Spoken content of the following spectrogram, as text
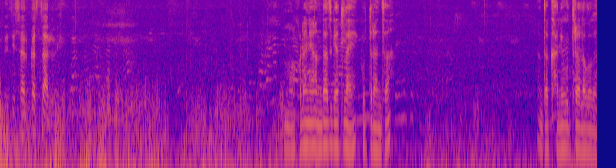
त्याची सर्कस चालू आहे. माकडाने अंदाज घेतला आहे कुत्र्यांचा. आता खाली उतरायला बघा.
